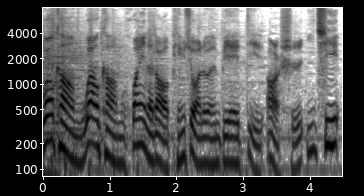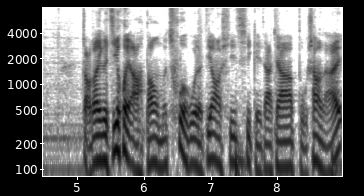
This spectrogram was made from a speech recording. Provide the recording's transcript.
Welcome, welcome，欢迎来到平秀网络 NBA 第二十一期。找到一个机会啊，把我们错过的第二十一期给大家补上来。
